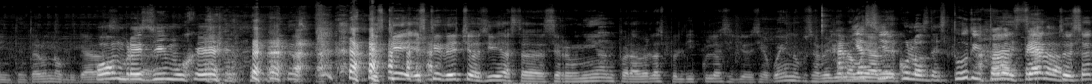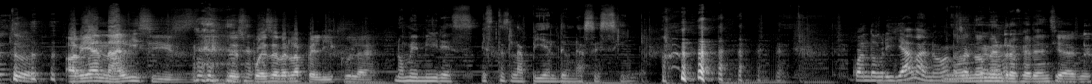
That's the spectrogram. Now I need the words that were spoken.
intentaron obligar así Hombre, a- sí, mujer. Es que, es que de hecho así hasta se reunían para ver las películas y yo decía, bueno, pues a ver, yo la voy a Había ver. círculos de estudio y Ajá, todo el exacto, pedo. exacto. Había análisis después de ver la película. No me mires, esta es la piel de un asesino. Cuando brillaba, ¿no? No, no me en referencia, güey.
